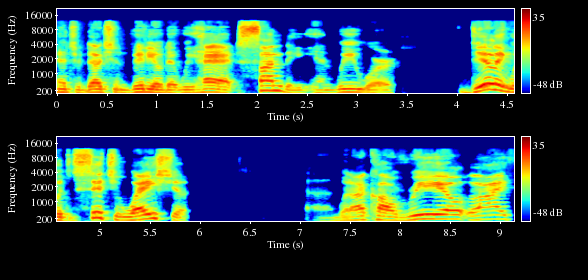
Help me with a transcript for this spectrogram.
introduction video that we had Sunday, and we were dealing with the situation, what I call real life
